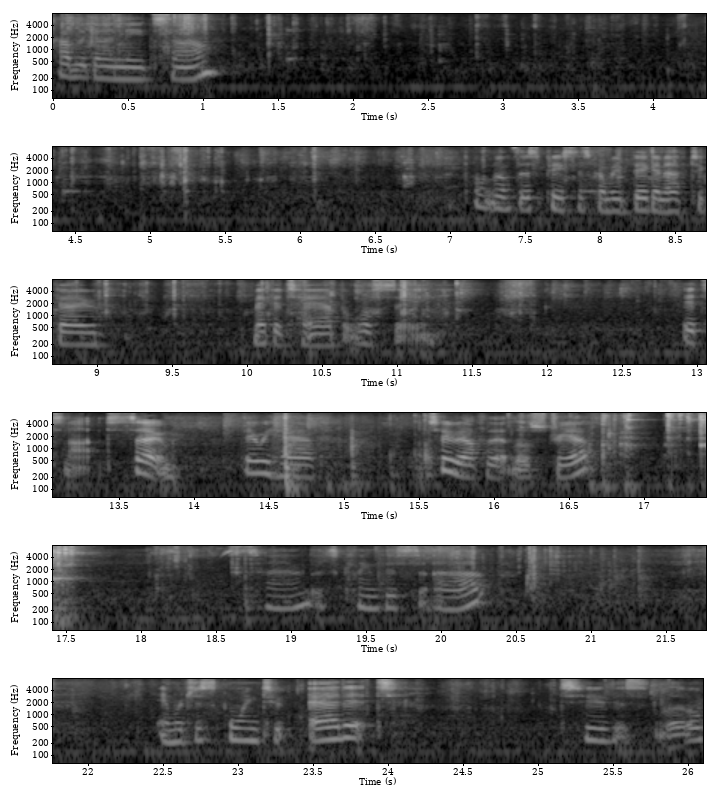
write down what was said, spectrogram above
Probably going to need some. Don't know if this piece is going to be big enough to go make a tab, but we'll see. It's not. So, there we have two off of that little strip. So, let's clean this up. And we're just going to add it to this little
